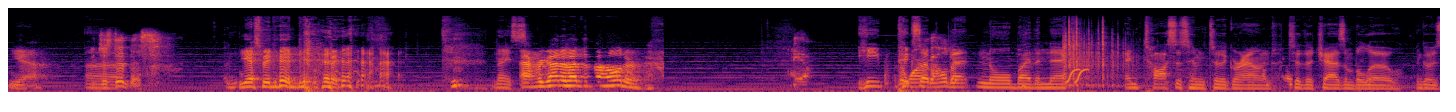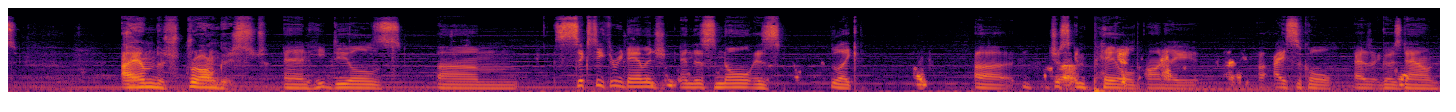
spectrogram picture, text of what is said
Yeah. We just Uh, did this. Yes, we did. nice. I forgot about the beholder. He picks up beholder. that gnoll by the neck and tosses him to the ground, to the chasm below, and goes, I am the strongest. And he deals um, 63 damage, and this gnoll is like uh, just impaled on a, a icicle as it goes down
